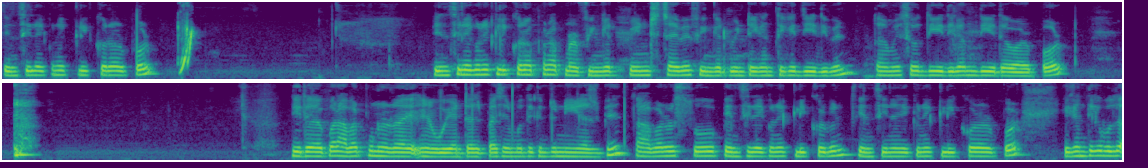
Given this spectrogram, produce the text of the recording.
পেন্সিল আইকনে ক্লিক করার পর পেন্সিল আইকনে ক্লিক করার পর আপনার ফিঙ্গারপ্রিন্ট চাইবে। ফিঙ্গারপ্রিন্টটা এখান থেকে দিয়ে দিবেন। তো আমি সব দিয়ে দিলাম। দিয়ে দেওয়ার পর দিয়ে দেওয়ার পর আবার পুনরায় ওই এন্টারপ্রাইজের মধ্যে কিন্তু নিয়ে আসবে। তো আবারও সো পেন্সিল আইকনে ক্লিক করবেন। পেন্সিল আইকনে ক্লিক করার পর এখান থেকে বলতে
